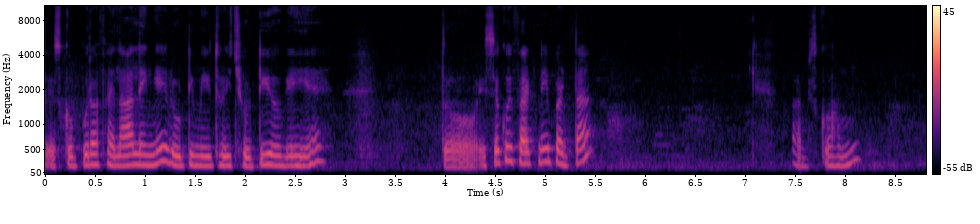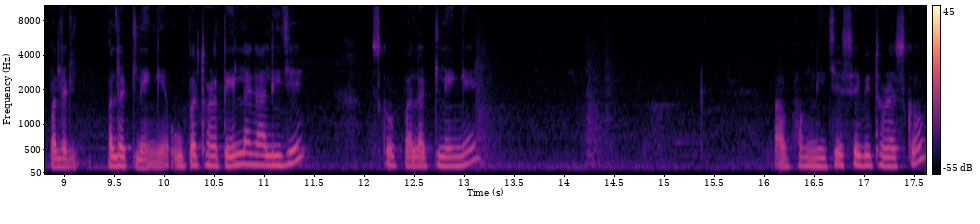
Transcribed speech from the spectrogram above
तो इसको पूरा फैला लेंगे। रोटी मेरी थोड़ी छोटी हो गई है। तो इससे कोई फ़र्क नहीं पड़ता। अब इसको हम पलट पलट लेंगे। ऊपर थोड़ा तेल लगा लीजिए, इसको पलट लेंगे। अब हम नीचे से भी थोड़ा इसको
